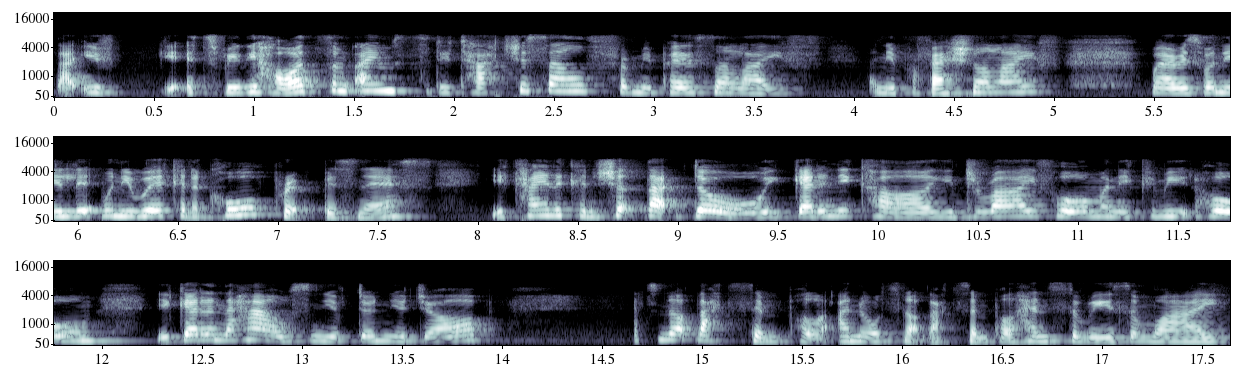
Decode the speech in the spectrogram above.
that you've, it's really hard sometimes to detach yourself from your personal life and your professional life. Whereas when you when you work in a corporate business, you kind of can shut that door, you get in your car, you drive home and you commute home, you get in the house and you've done your job. It's not that simple. I know it's not that simple. Hence the reason why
